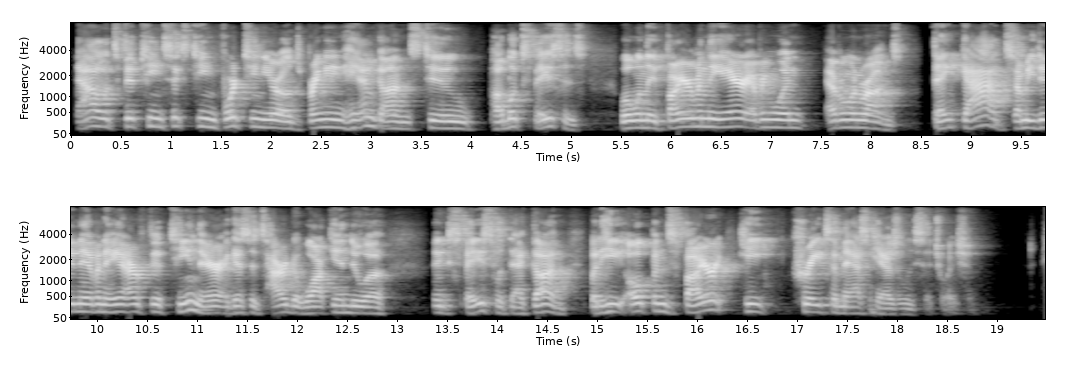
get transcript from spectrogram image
now it's 15, 16, 14 year olds bringing handguns to public spaces. Well, when they fire them in the air, everyone everyone runs. Thank God somebody didn't have an AR-15 there. I guess it's hard to walk into a big space with that gun. But he opens fire. He creates a mass casualty situation.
